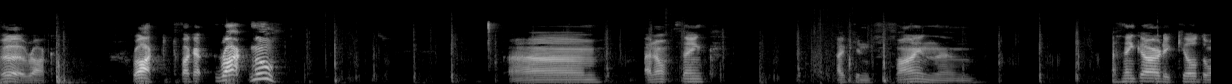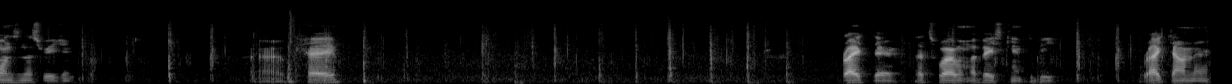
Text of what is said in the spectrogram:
Ugh, rock. Rock, get the fuck out. Rock, move! Um, I don't think I can find them. I think I already killed the ones in this region. Okay. Right there. That's where I want my base camp to be. Right down there.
